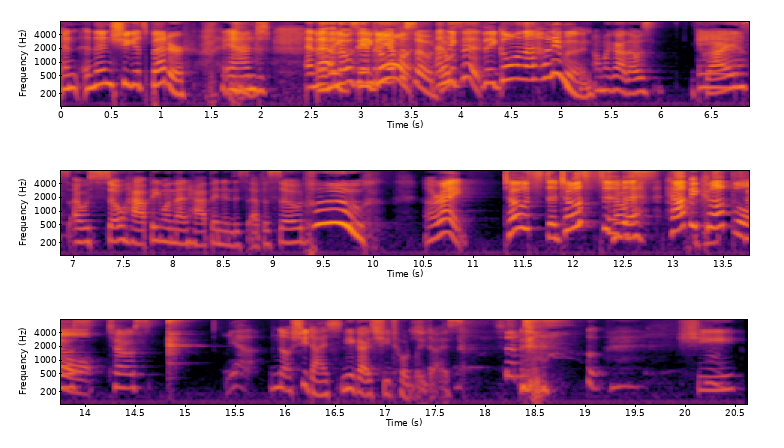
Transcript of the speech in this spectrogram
and and then she gets better and And that- and that was the end of the episode. and That they, was it. they go on that honeymoon Oh my god, that was guys. I was so happy when that happened in this episode. Whew. all right toast a toast to Toast. the happy couple Toast, toast. yeah no she dies You guys, she totally dies. she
